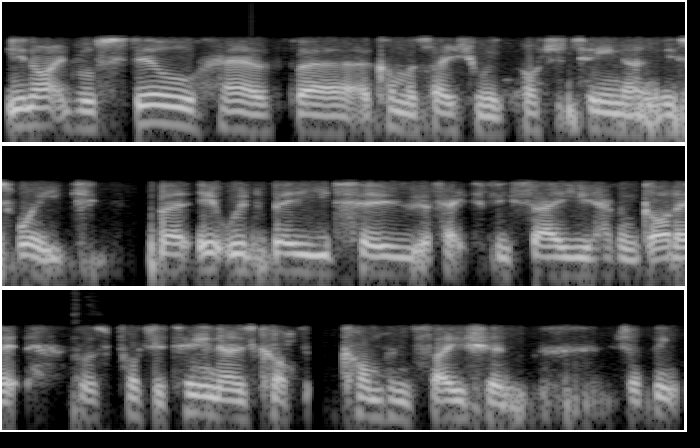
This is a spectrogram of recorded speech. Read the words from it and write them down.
United will still have uh, a conversation with Pochettino this week, but it would be to effectively say you haven't got it because Pochettino's comp- compensation, which I think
